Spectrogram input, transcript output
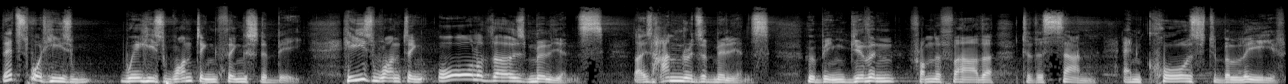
that's what he's where he's wanting things to be. He's wanting all of those millions, those hundreds of millions, who've been given from the Father to the Son and caused to believe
